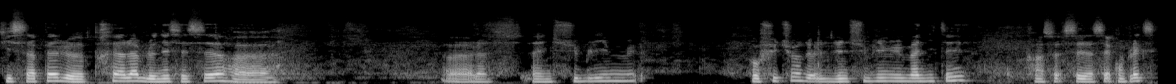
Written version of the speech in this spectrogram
qui s'appelle Préalable nécessaire euh, à une sublime au futur d'une sublime humanité. Enfin, c'est assez complexe.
